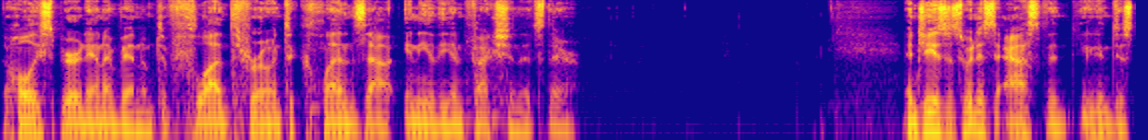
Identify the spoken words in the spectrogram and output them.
the Holy Spirit anti venom to flood through and to cleanse out any of the infection that's there. And Jesus, we just ask that you can just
